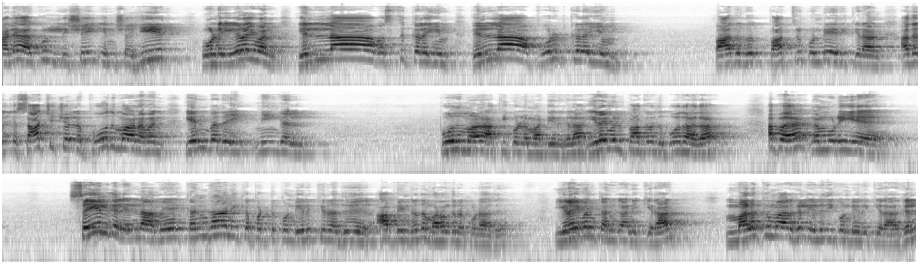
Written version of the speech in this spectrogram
அலா குல்லி ஷைஇன் ஷஹீத். உங்களுடைய இறைவன் எல்லா வஸ்துக்களையும் எல்லா பொருட்களையும் பாதுகா பார்த்து கொண்டே இருக்கிறான். அதற்கு சாட்சி சொல்ல போதுமானவன் என்பதை நீங்கள் போதுமான ஆக்கிக் கொள்ள மாட்டீர்களா? இறைவன் பார்க்கறது போதாதா? அப்ப நம்முடைய செயல்கள் எல்லாமே கண்காணிக்கப்பட்டு கொண்டு இருக்கிறது அப்படின்றத மறந்துடக்கூடாது. இறைவன் கண்காணிக்கிறான் மலக்குமார்கள் எழுதி கொண்டிருக்கிறார்கள்.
